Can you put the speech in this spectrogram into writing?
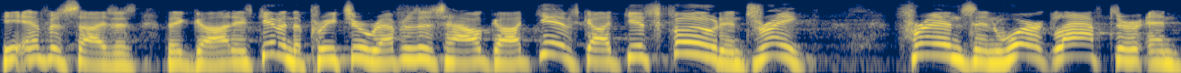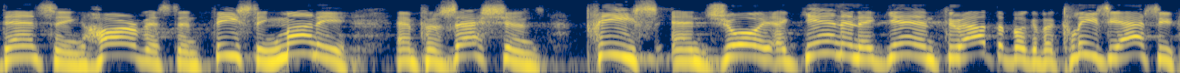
He emphasizes that God is given. The preacher references how God gives. God gives food and drink, friends and work, laughter and dancing, harvest and feasting, money and possessions, peace and joy. Again and again throughout the book of Ecclesiastes,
